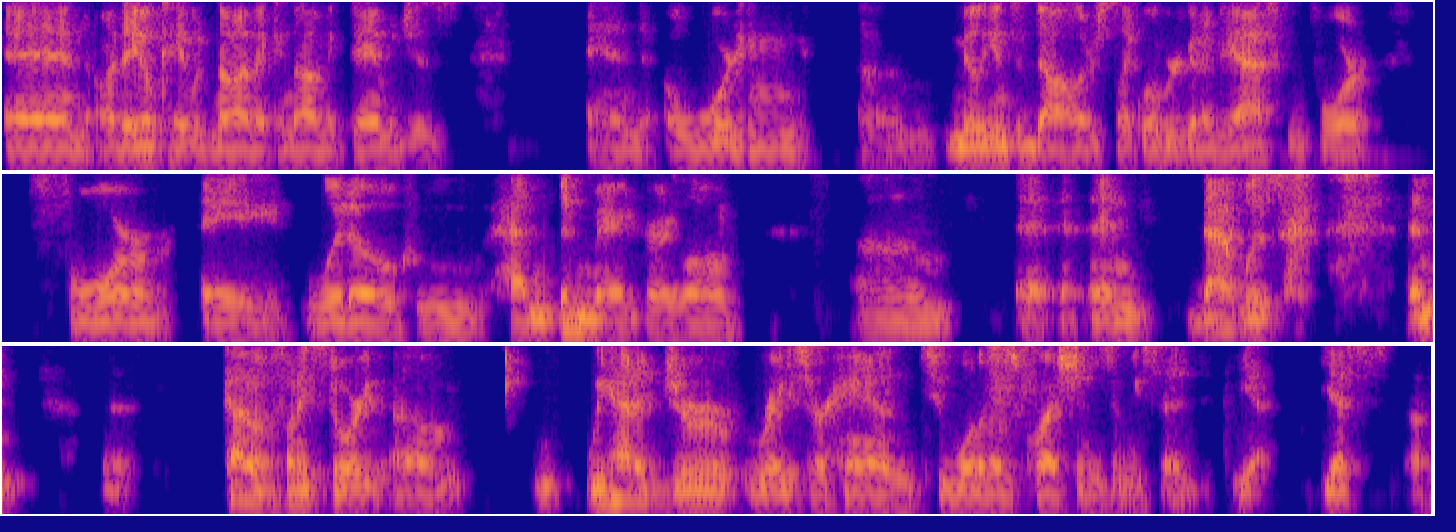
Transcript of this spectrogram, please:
And are they okay with non-economic damages? and awarding um, millions of dollars, like what we're going to be asking for, for a widow who hadn't been married very long. Um, and, and, that was, and uh, kind of a funny story. Um, we had a juror raise her hand to one of those questions, and we said, "Yeah, yes, uh,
